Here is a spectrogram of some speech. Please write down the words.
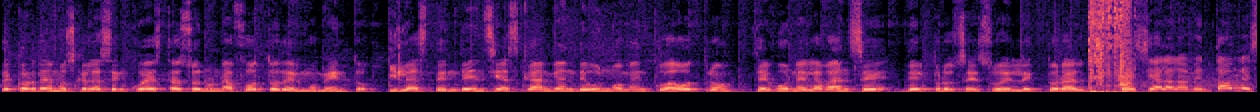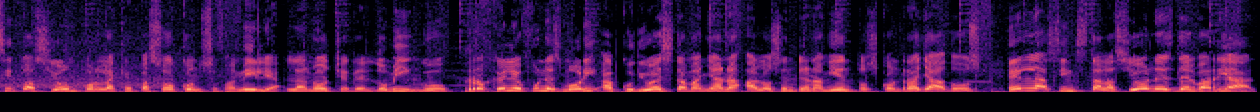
Recordemos que las encuestas son una foto del momento y las tendencias cambian de un momento a otro según el avance del proceso electoral. Pese a la lamentable situación por la que pasó con su familia la noche del domingo, Rogelio Funes Mori acudió esta mañana a los entrenamientos con Rayados en las instalaciones del Barrial.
